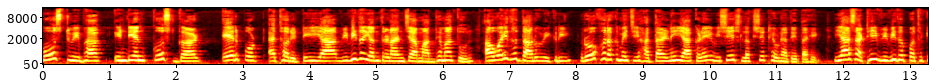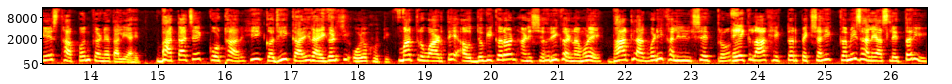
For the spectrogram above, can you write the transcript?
पोस्ट विभाग Indian Coast Guard Airport Authority या विविध यंत्रणांच्या माध्यमातून अवैध दारू विक्री रोख रकमेची हाताळणी याकडे विशेष लक्ष ठेवण्यात येत आहे. यासाठी विविध पथके स्थापन करण्यात आली आहेत. भाताचे कोठार ही कधी काळी रायगडची ओळख होती. मात्र वाढते औद्योगिकरण आणि शहरीकरणामुळे भात लागवडीखालील क्षेत्र एक लाख हेक्टर पेक्षाही कमी झाले असले तरी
